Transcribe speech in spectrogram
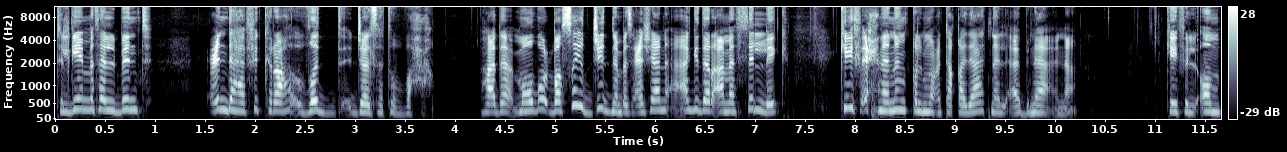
تلقين مثلا البنت عندها فكرة ضد جلسة الضحى. هذا موضوع بسيط جدا بس عشان أقدر أمثل لك كيف إحنا ننقل معتقداتنا لأبنائنا؟ كيف الأم؟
